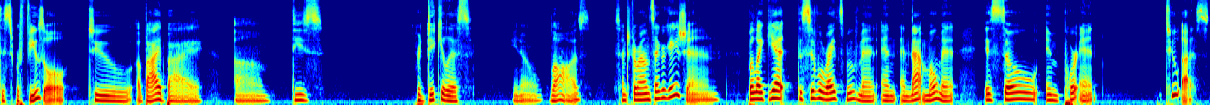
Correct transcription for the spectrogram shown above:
this refusal to abide by um, these ridiculous, you know, laws centered around segregation. But like yet the civil rights movement and and that moment is so important to us.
